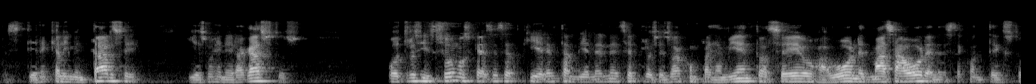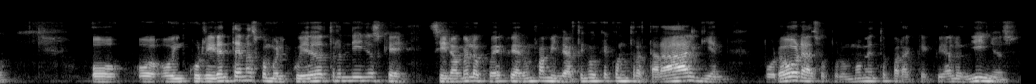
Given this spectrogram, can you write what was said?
pues tiene que alimentarse y eso genera gastos. Otros insumos que a veces se adquieren también en ese proceso de acompañamiento, aseo, jabones, más ahora en este contexto. O, o, incurrir en temas como el cuidado de otros niños que si no me lo puede cuidar un familiar tengo que contratar a alguien por horas o por un momento para que cuide a los niños.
